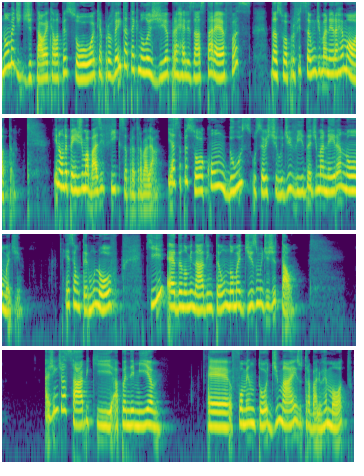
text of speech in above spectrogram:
Nômade digital é aquela pessoa que aproveita a tecnologia para realizar as tarefas da sua profissão de maneira remota e não depende de uma base fixa para trabalhar. E essa pessoa conduz o seu estilo de vida de maneira nômade. Esse é um termo novo que é denominado então nomadismo digital. A gente já sabe que a pandemia é, fomentou demais o trabalho remoto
